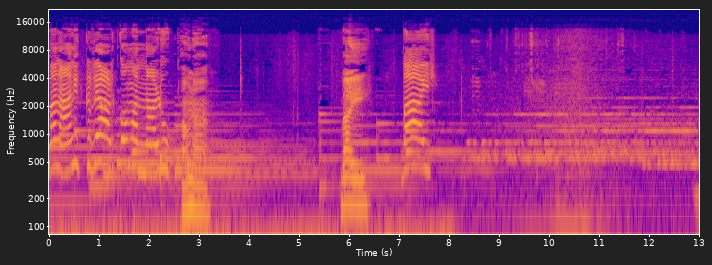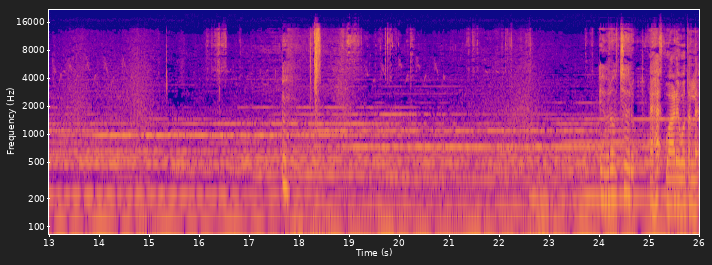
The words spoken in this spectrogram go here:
మా నాన్న ఇక్కడే ఆడుకోమన్నాడు. అవునా? బాయ్. బాయ్. ఎవరో వచ్చారు. ఏహే వాడే పోతలే.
